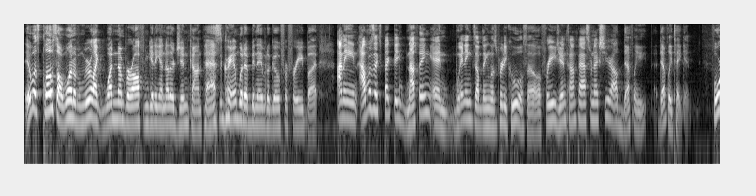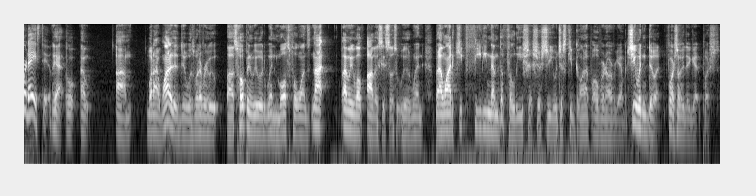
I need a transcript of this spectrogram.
it was close on one of them. We were like one number off from getting another Gen Con pass. Graham would have been able to go for free, but I mean, I was expecting nothing, and winning something was pretty cool. So a free Gen Con pass for next year, I'll definitely definitely take it. Four days too. yeah. well, uh, um, what I wanted to do was whatever we, I was hoping we would win multiple ones. Not I mean, well, obviously, so we would win, but I wanted to keep feeding them to Felisha, so she would just keep going up over and over again. But she wouldn't do it. Fortunately, we did get pushed.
